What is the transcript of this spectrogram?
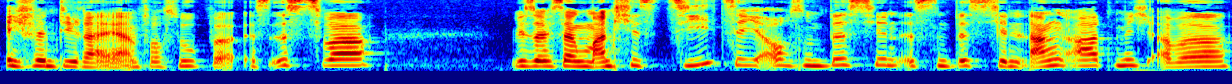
ich finde die Reihe einfach super. Es ist zwar, wie soll ich sagen, manches zieht sich auch so ein bisschen, ist ein bisschen langatmig, aber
